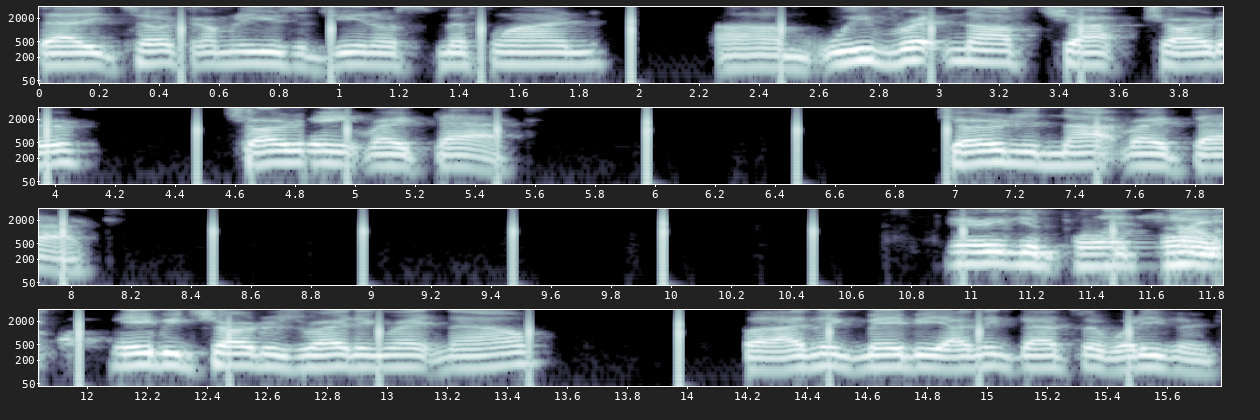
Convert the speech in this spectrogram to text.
that he took, I'm gonna use a Geno Smith line. Um, we've written off Ch- Charter. Charter ain't right back. Charter did not write back. Very good point. And, you know, maybe Charter's writing right now, but I think maybe I think that's it. What do you think?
